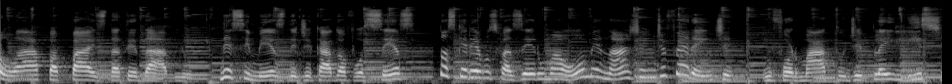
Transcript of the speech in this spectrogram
Olá, papais da TW! Nesse mês dedicado a vocês, nós queremos fazer uma homenagem diferente, em formato de playlist,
